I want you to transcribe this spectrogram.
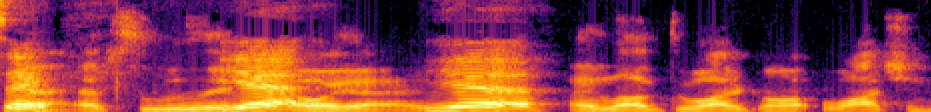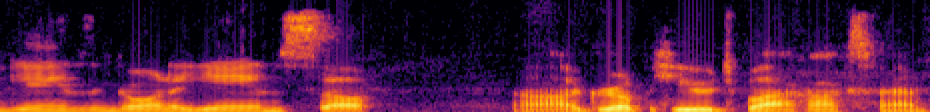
yeah, absolutely. Yeah, oh yeah, yeah. I loved watching games and going to games. So uh, I grew up a huge Blackhawks fan.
